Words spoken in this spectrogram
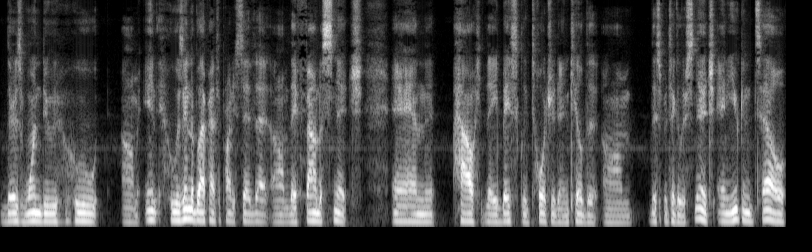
there's one dude who um in who was in the black panther party said that um they found a snitch and how they basically tortured and killed the um this particular snitch. And you can tell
